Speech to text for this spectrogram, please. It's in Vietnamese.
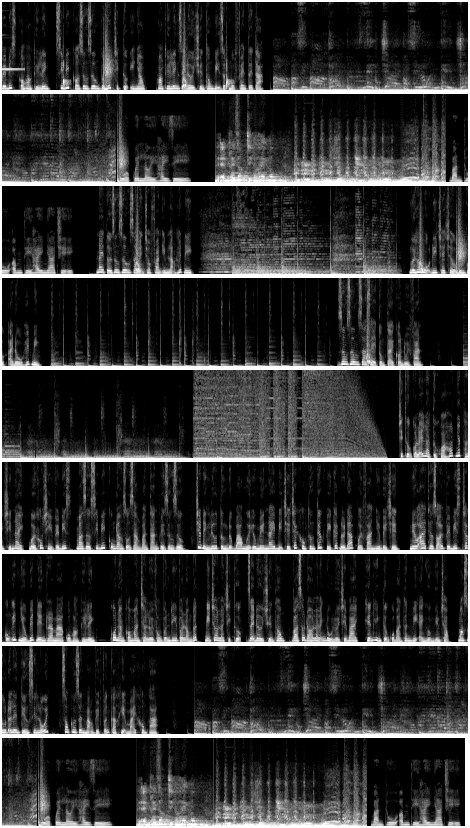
Vbiz có Hoàng Thùy Linh, Cbiz có Dương Dương với nét trịch thượng y nhau. Hoàng Thùy Linh dạy đời truyền thông bị dập một phen tơi tả. Ủa quên lời hay gì? Em thấy giọng chị có hay không? Bản thu âm thì hay nha chị. Nay tới Dương Dương ra lệnh cho fan im lặng hết đi. Người hâm mộ đi che chở binh vực idol hết mình. Dương Dương ra rẻ tổng tài còn đuổi fan. Trịch thượng có lẽ là từ khóa hot nhất tháng 9 này, bởi không chỉ Vbiz mà giờ Cbiz cũng đang rộn ràng bàn tán về Dương Dương. Chiếc đỉnh lưu từng được bao người yêu mến nay bị chê trách không thương tiếc vì cách đối đáp với fan như bề trên. Nếu ai theo dõi Vbiz chắc cũng ít nhiều biết đến drama của Hoàng Thùy Linh. Cô nàng có màn trả lời phỏng vấn đi vào lòng đất, bị cho là trịch thượng, dạy đời truyền thông và sau đó là lãnh đủ lời chê bai, khiến hình tượng của bản thân bị ảnh hưởng nghiêm trọng. Mặc dù đã lên tiếng xin lỗi, song cư dân mạng Việt vẫn cà khịa mãi không tha. Ủa quên lời hay gì? Em thấy giọng chị có hay không? Bản thu âm thì hay nha chị.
